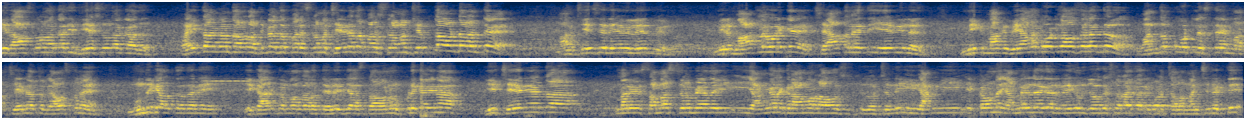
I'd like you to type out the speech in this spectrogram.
ఈ రాష్ట్రంలో కాదు ఈ దేశంలో కాదు రైతాంగం తర్వాత అతిపెద్ద పరిశ్రమ చేనేత పరిశ్రమ అని చెప్తా ఉంటారంతే మాకు చేసేది ఏమీ లేదు మీరు. మీరు మాటల వరకే చేతలైతే ఏమీ లేదు. మీకు మాకు వేల కోట్లు అవసరం లేదు. వంద కోట్లు ఇస్తే మాకు చేనేత వ్యవస్థనే ముందుకెళ్తుందని ఈ కార్యక్రమం ద్వారా తెలియజేస్తామని ఇప్పటికైనా ఈ చేనేత మరి సమస్యల మీద ఈ- ఈ అంగర గ్రామం రావాల్సి వచ్చింది. ఈ ఈ ఇక్కడ ఉన్న ఎమ్మెల్యే గారు వేగుల జోగేశ్వరరావు గారు కూడా చాలా మంచి వ్యక్తి.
